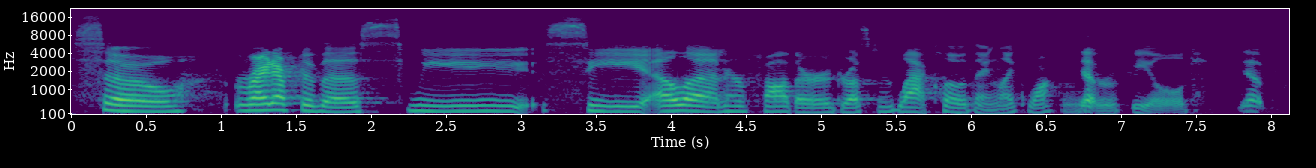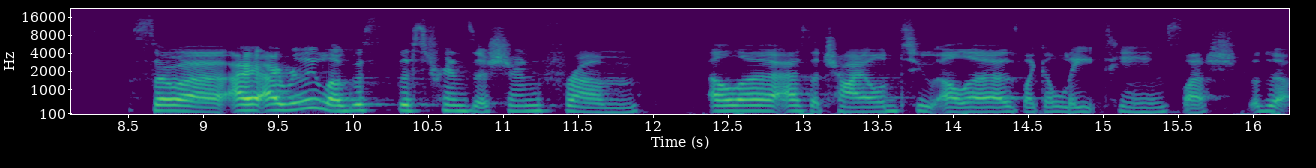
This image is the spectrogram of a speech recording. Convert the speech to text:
so right after this we see ella and her father dressed in black clothing like walking Yep. through a field Yep. so uh, I, I really love this this transition from ella as a child to ella as like a late teen slash ad-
